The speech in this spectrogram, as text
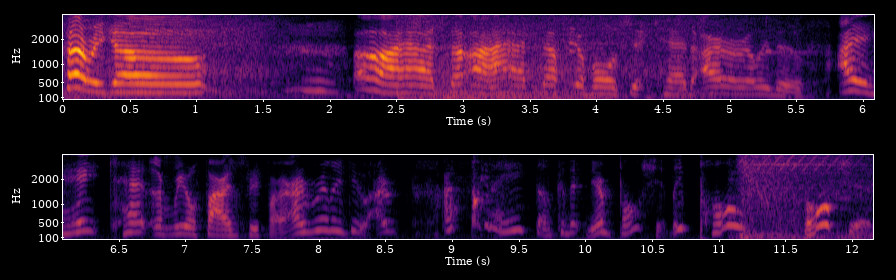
There we go! Oh, I had no, I had enough of your bullshit, Ken. I really do. I hate Ken and Real Fire and Street Fighter. I really do. I, I fucking hate them because they're bullshit. They pull bullshit.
